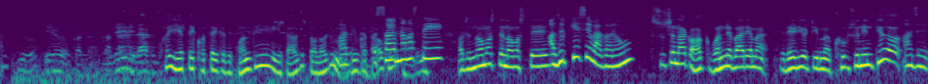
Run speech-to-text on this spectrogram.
सर नमस्ते। हजुर नमस्ते नमस्ते। हजुर के सेवा गरौं? सूचनाको हक भन्ने बारेमा रेडियो टिममा खुब सुनिन्थ्यो। हजुर।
